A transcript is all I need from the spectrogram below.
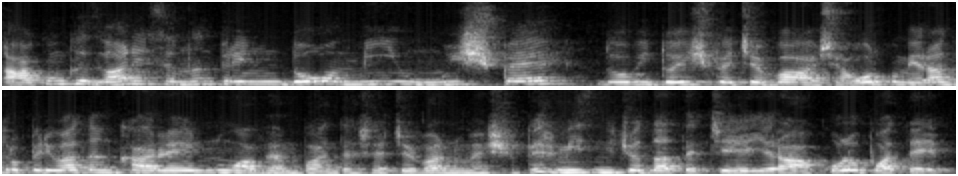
Acum câțiva ani, însemnând prin 2011, 2012 ceva așa, oricum era într-o perioadă în care nu aveam bani de așa ceva, nu mi-aș fi permis niciodată ce era acolo, poate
